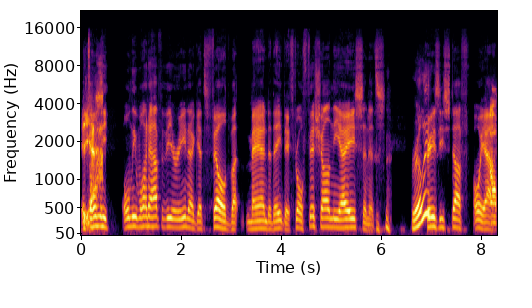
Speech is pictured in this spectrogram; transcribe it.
It's Yeah. only only one half of the arena gets filled, but man, do they they throw fish on the ice and it's Really? crazy stuff. Oh yeah. Oh,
